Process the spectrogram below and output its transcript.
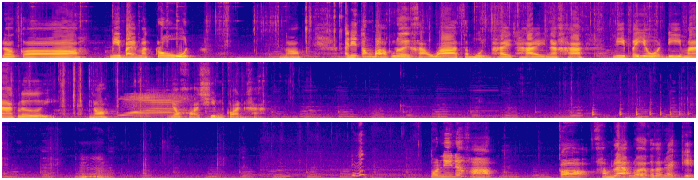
แล้วก็มีใบมะกรูดเนาะอันนี้ต้องบอกเลยค่ะว่าสมุนไพรไทยนะคะ มีประโยชน์ดีมากเลยเนาะเดี๋ยวขอชิมก่อนค่ะอืมตัวนี้นะคะ ก็คำแรกเลยก็จะได้กลิ่น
